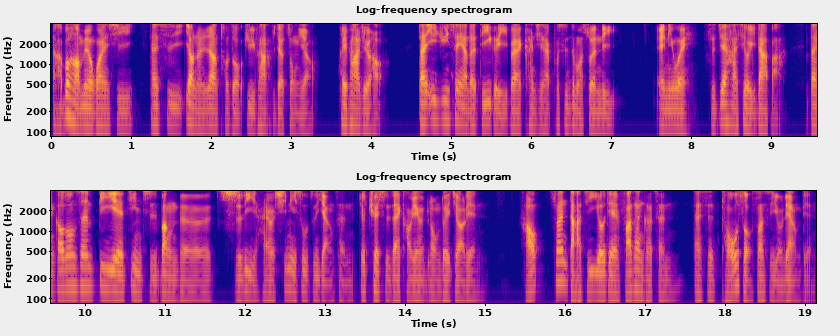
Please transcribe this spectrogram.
打不好没有关系，但是要能让投手惧怕比较重要，会怕就好。但义军生涯的第一个礼拜看起来不是那么顺利。Anyway，时间还是有一大把，但高中生毕业进职棒的实力还有心理素质养成，就确实在考验龙队教练。好，虽然打击有点乏善可陈，但是投手算是有亮点。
